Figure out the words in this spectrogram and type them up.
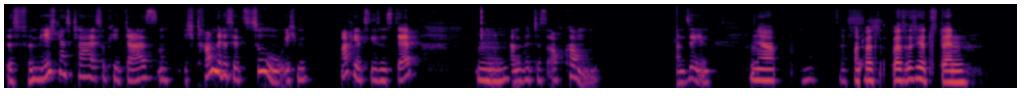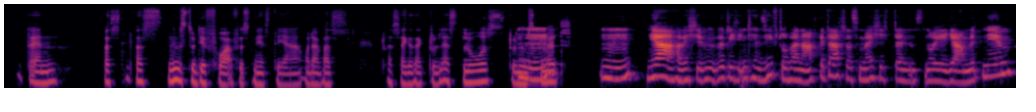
es für mich ganz klar ist: „Okay, das und ich traue mir das jetzt zu. Ich m mache jetzt diesen Step und Mhm. dann wird es auch kommen. Mal sehen. Ja. Ne, das Und was was ist jetzt dein dein was was nimmst du dir vor fürs nächste Jahr? Oder was du hast ja gesagt, du lässt los, du nimmst Mhm. mit. Mhm. Ja, habe ich wirklich intensiv drüber nachgedacht. Was möchte ich denn ins neue Jahr mitnehmen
